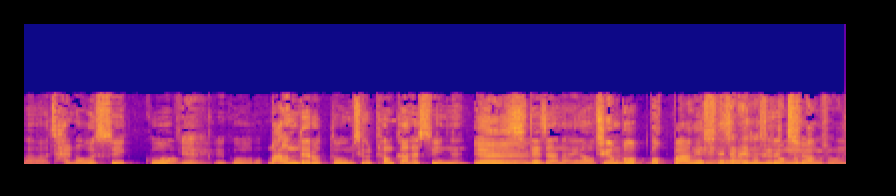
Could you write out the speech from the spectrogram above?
어, 잘 먹을 수 있고 예. 그리고 마음대로 또 음식을 평가할 수 있는 예. 시대잖아요. 지금 뭐 먹방의 시대잖아요, 사실 그렇죠. 먹는 방송. 예.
